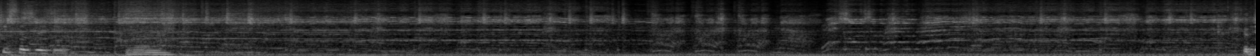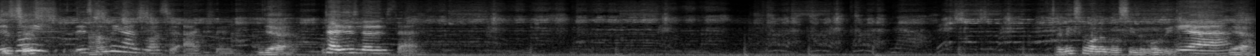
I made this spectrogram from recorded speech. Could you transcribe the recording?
She's so pretty. Mm. But This, this movie, is this huh? movie has lots of action. yeah. I just noticed that. It makes me want to go see the movie. Yeah. Yeah.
